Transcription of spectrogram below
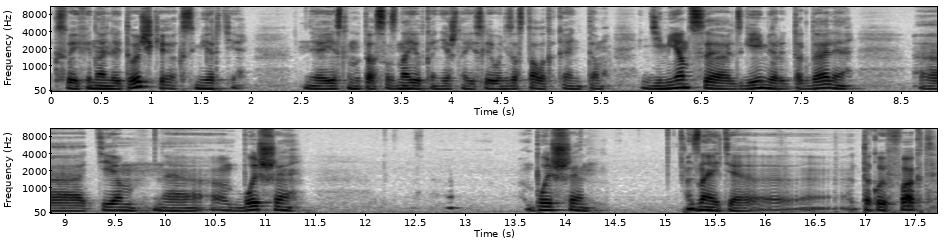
к своей финальной точке, к смерти – если он это осознает, конечно, если его не застала какая-нибудь там деменция, Альцгеймер и так далее, э, тем э, больше, больше, знаете, такой факт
